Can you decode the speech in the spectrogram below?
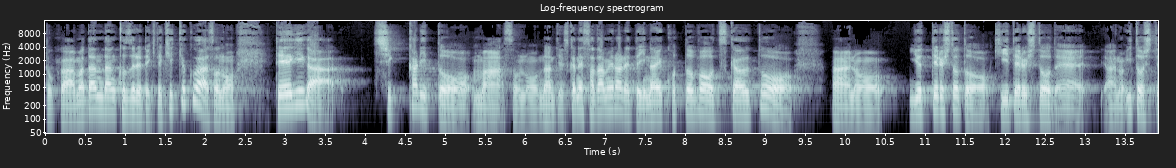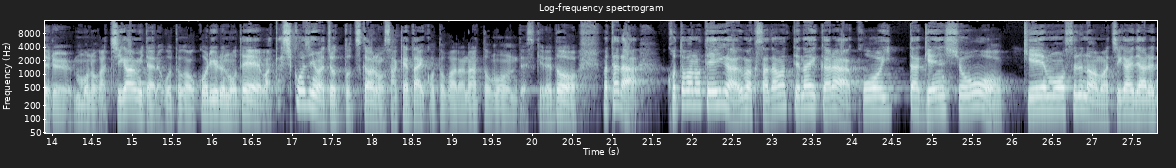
とか、まあ、だんだん崩れてきて、結局はその、定義がしっかりと、まあ、その、なんていうんですかね、定められていない言葉を使うと、あの、言ってる人と聞いてる人で、あの、意図してるものが違うみたいなことが起こり得るので、私個人はちょっと使うのを避けたい言葉だなと思うんですけれど、まあ、ただ、言葉の定義がうまく定まってないから、こういった現象を啓蒙するのは間違いである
